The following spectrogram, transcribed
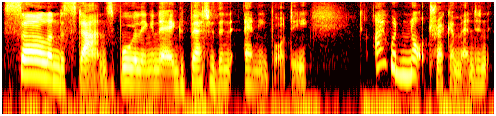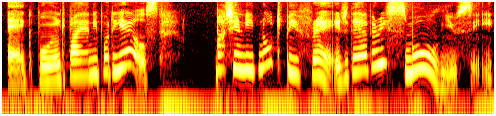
Serle understands boiling an egg better than anybody. I would not recommend an egg boiled by anybody else. But you need not be afraid, they are very small, you see.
